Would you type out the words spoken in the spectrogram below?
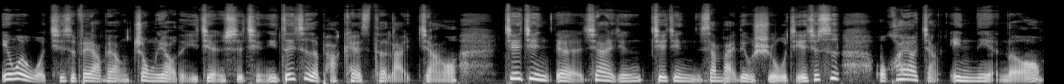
因为我其实非常非常重要的一件事情，以这次的 podcast 来讲哦，接近呃，现在已经接近三百六十五集，也就是我快要讲一年了哦。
